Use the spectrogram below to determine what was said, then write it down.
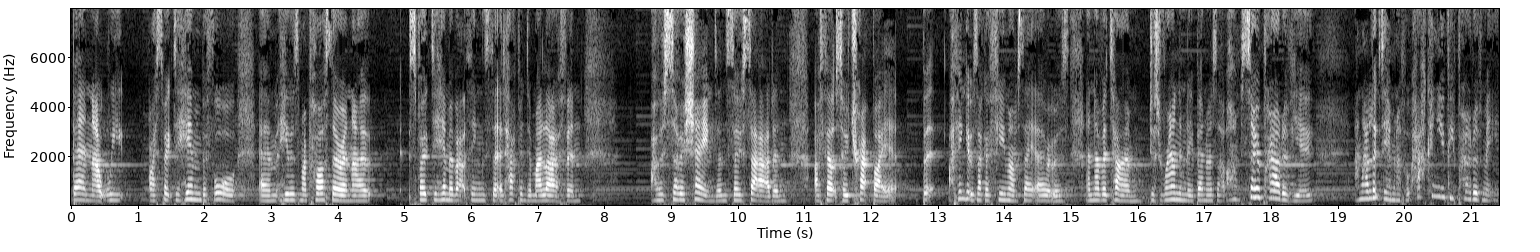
Ben, uh, we I spoke to him before. Um, he was my pastor, and I spoke to him about things that had happened in my life. And I was so ashamed and so sad, and I felt so trapped by it. But I think it was like a few months later, it was another time, just randomly, Ben was like, Oh, I'm so proud of you. And I looked at him and I thought, How can you be proud of me?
